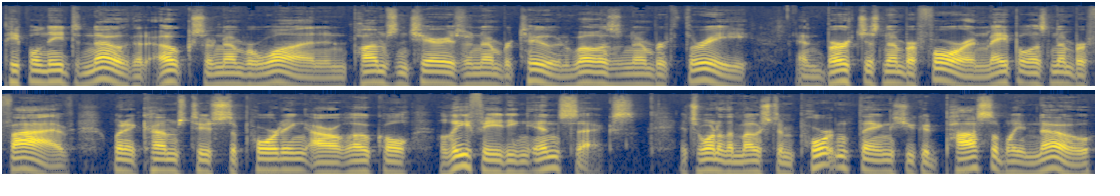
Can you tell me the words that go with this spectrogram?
People need to know that oaks are number one, and plums and cherries are number two, and willows are number three, and birch is number four, and maple is number five when it comes to supporting our local leaf eating insects. It's one of the most important things you could possibly know,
